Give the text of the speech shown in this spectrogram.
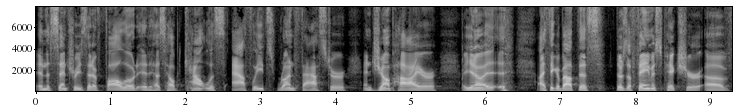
in the centuries that have followed, it has helped countless athletes run faster and jump higher. You know, it, I think about this. There's a famous picture of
